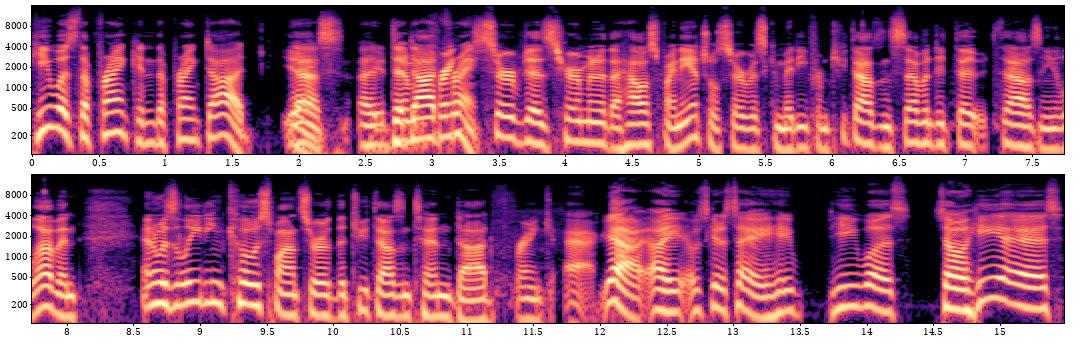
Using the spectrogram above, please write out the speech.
He was the Frank in the Frank Dodd. Yes, uh, the Dem- Dodd Frank, Frank. served as chairman of the House Financial Service Committee from 2007 to 2011, and was a leading co-sponsor of the 2010 Dodd Frank Act. Yeah, I was gonna say he he was so he is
